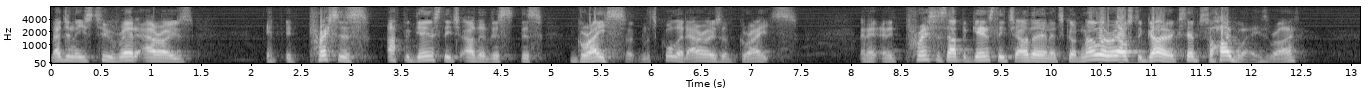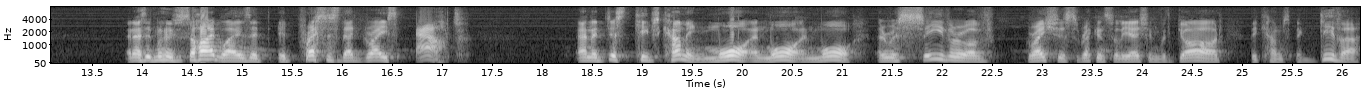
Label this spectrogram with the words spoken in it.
Imagine these two red arrows, it, it presses up against each other, this, this grace. Let's call it arrows of grace. And it, and it presses up against each other, and it's got nowhere else to go except sideways, right? And as it moves sideways, it, it presses that grace out. And it just keeps coming more and more and more. A receiver of gracious reconciliation with God becomes a giver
